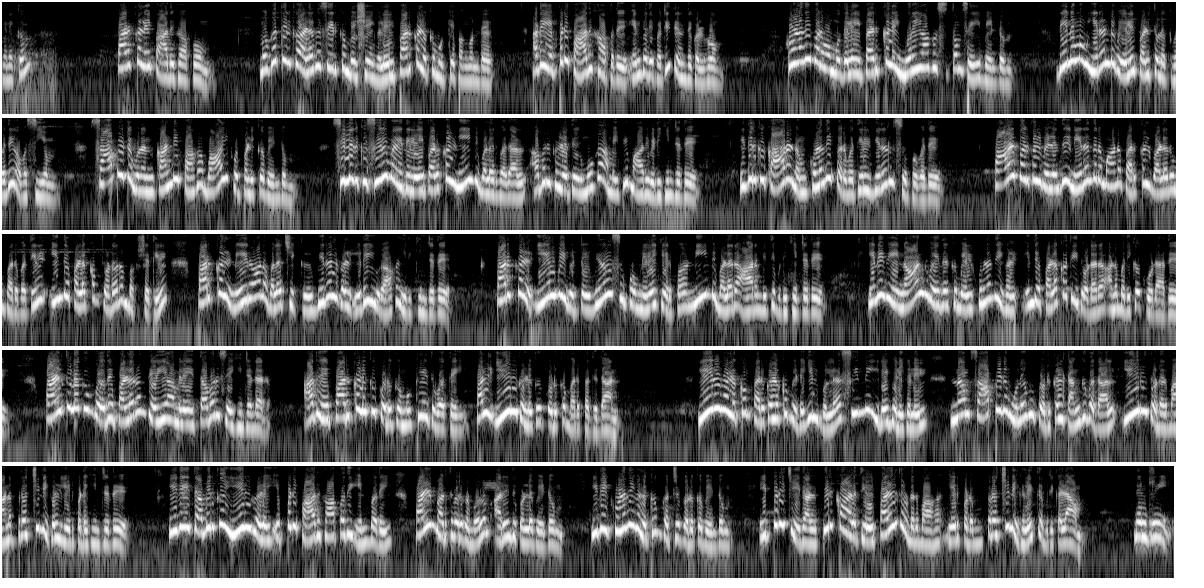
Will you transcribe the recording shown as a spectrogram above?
வணக்கம். பற்களை பாதுகாப்போம். முகத்திற்கு அழகு சேர்க்கும் விஷயங்களில் பற்களுக்கு முக்கிய பங்குண்டு. அதை எப்படி பாதுகாப்பது என்பதை பற்றி தெரிந்து கொள்வோம். குழந்தை பருவம் முதலே பற்களை முறையாக சுத்தம் செய்ய வேண்டும். தினமும் இரண்டு வேளை பல் துலக்குவது அவசியம். சாப்பிட்டவுடன் கண்டிப்பாக வாய் கொப்பளிக்க வேண்டும். சிலருக்கு சிறு வயதிலே பற்கள் நீண்டு வளர்வதால் அவர்களது முக அமைப்பு மாறிவிடுகின்றது. இதற்கு காரணம் குழந்தை பருவத்தில் விரல் சூப்புவது. பால் பற்கள் விழுந்து நிரந்தரமான பற்கள் வளரும் பருவத்தில் இந்த பழக்கம் தொடரும் பட்சத்தில் பற்கள் நேரான வளர்ச்சிக்கு விரல்கள் இடையூறாக இருக்கின்றது. பற்கள் இயல்பை விட்டு விரல் சூப்பும் நிலைக்கேற்ப நீண்டு வளர ஆரம்பித்து விடுகின்றது. எனவே நான்கு வயதிற்கு மேல் குழந்தைகள் இந்த பழக்கத்தை தொடர அனுமதிக்க கூடாது. பல் துலக்கும் போது பலரும் தெரியாமலே தவறு செய்கின்றனர். அது பற்களுக்கு கொடுக்கும் முக்கியத்துவத்தை பல் ஈறுகளுக்கு கொடுக்க மறுப்பதுதான். ஈறுகளுக்கும் பற்களுக்கும் இடையில் உள்ள சின்ன இடைவெளிகளில் நாம் சாப்பிடும் உணவுப் பொருட்கள் தங்குவதால் ஈறு தொடர்பான பிரச்சனைகள் ஏற்படுகின்றது. இதை தவிர்க்க ஈறுகளை எப்படி பாதுகாப்பது என்பதை பல் மருத்துவர்கள் மூலம் அறிந்து கொள்ள வேண்டும். இதை குழந்தைகளுக்கும் கற்றுக் கொடுக்க வேண்டும். இப்படி செய்தால் பிற்காலத்தில் பல் தொடர்பாக ஏற்படும் பிரச்சனைகளை தவிர்க்கலாம். நன்றி.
